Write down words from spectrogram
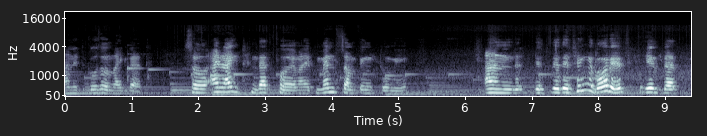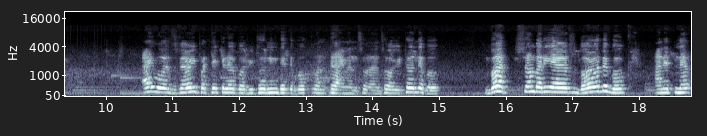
And it goes on like that. So I liked that poem, and it meant something to me and the, the, the thing about it is that I was very particular about returning the, the book on time and so on. So I returned the book. But somebody else borrowed the book and it ne-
